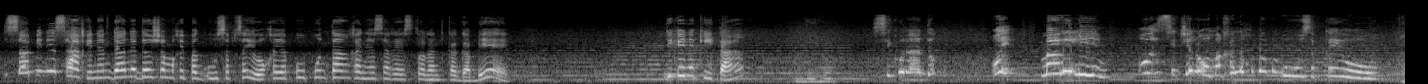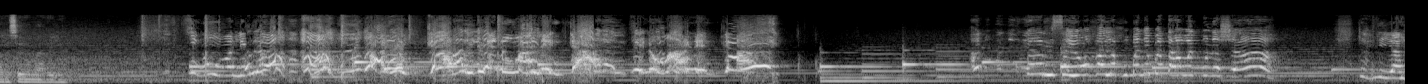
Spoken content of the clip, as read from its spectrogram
sabi niya sa akin, handa na daw siya makipag-usap sa'yo, kaya pupuntahan ka niya sa restaurant kagabi. Hindi kayo nagkita? Hindi ho. Sigurado. Uy, Marilyn! O, si Jerome, akala ko ba mag-uusap kayo? Para sa'yo, Marilyn. Sinungaling ka! Ha? Sinungaling ka! Sinungaling ka! Sinungaling ka! Ano ba nangyari sa'yo? Akala ko ba napatawad mo na siya? Dahil yan,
